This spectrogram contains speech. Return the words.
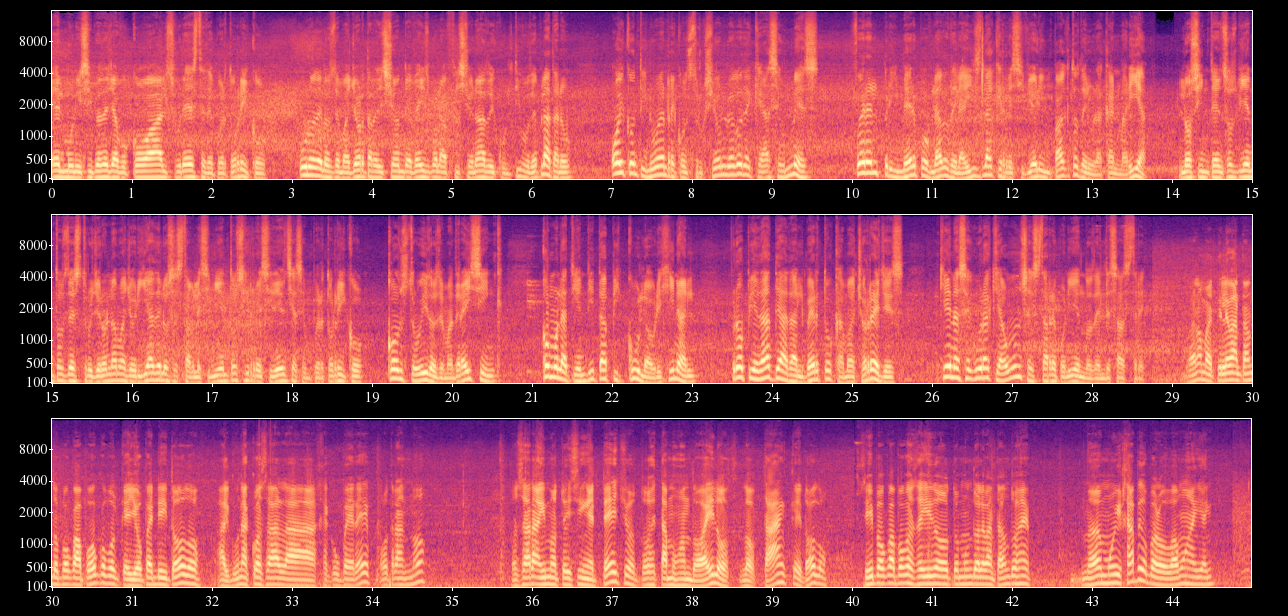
El municipio de Yabucoa, al sureste de Puerto Rico, uno de los de mayor tradición de béisbol aficionado y cultivo de plátano, hoy continúa en reconstrucción luego de que hace un mes fuera el primer poblado de la isla que recibió el impacto del huracán María. Los intensos vientos destruyeron la mayoría de los establecimientos y residencias en Puerto Rico construidos de madera y zinc, como la tiendita Picula original, propiedad de Adalberto Camacho Reyes, quien asegura que aún se está reponiendo del desastre. Bueno, me estoy levantando poco a poco porque yo perdí todo. Algunas cosas las recuperé, otras no. Entonces ahora mismo estoy sin el techo, todos estamos mojando ahí, los, los tanques, todo. Sí, poco a poco se ha ido todo el mundo levantándose. No es muy rápido, pero vamos ahí. ahí.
